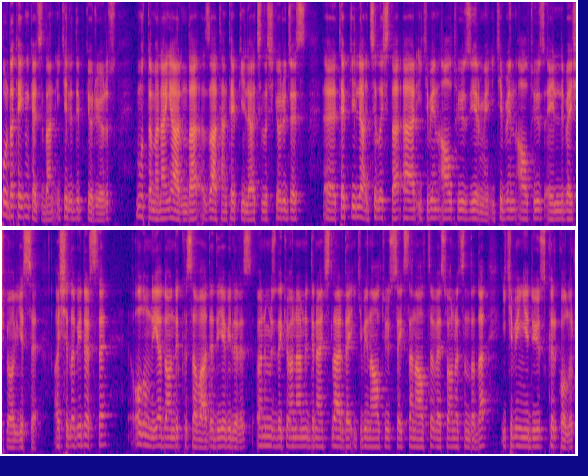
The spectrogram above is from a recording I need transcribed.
Burada teknik açıdan ikili dip görüyoruz. Muhtemelen yarın da zaten tepkiyle açılış göreceğiz. E, tepkili açılışta eğer 2620-2655 bölgesi aşılabilirse olumluya döndük kısa vade diyebiliriz. Önümüzdeki önemli dirençler de 2686 ve sonrasında da 2740 olur.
